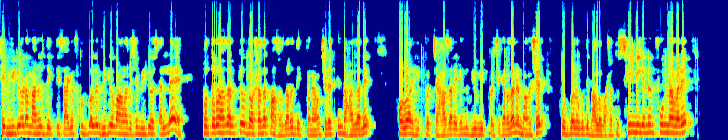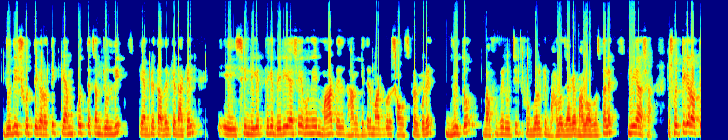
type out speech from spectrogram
সেই ভিডিওটা মানুষ দেখতেছে। আগে ফুটবলের ভিডিও বাংলাদেশের ভিডিও ছাড়লে সতেরো হাজার কেউ দশ হাজার, পাঁচ হাজারও দেখতো না। এখন সেটা কিন্তু হাজারে ফলোয়ার হিট করছে, হাজারে কিন্তু ভিউ হিট করছে। কেন জানেন? মানুষের ফুটবলের প্রতি ভালোবাসা। তো সিন্ডিকেটের ফোন নাম্বারে যদি সত্যিকার অর্থে ক্যাম্প করতে চান জলদি ক্যাম্পে তাদেরকে ডাকেন। এই সিন্ডিকেট থেকে বেরিয়ে আসে এবং এই মাঠ ধান ক্ষেতের মাঠগুলো সংস্কার করে দ্রুত বাফুফের উচিত ফুটবলকে ভালো জায়গায়, ভালো অবস্থানে নিয়ে আসা। সত্যিকার অর্থে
